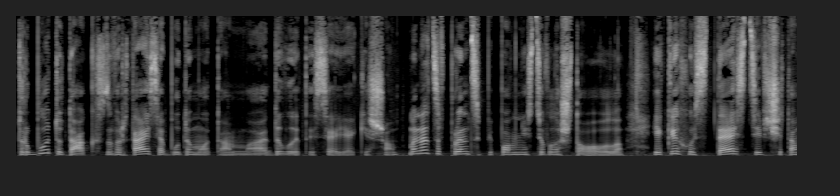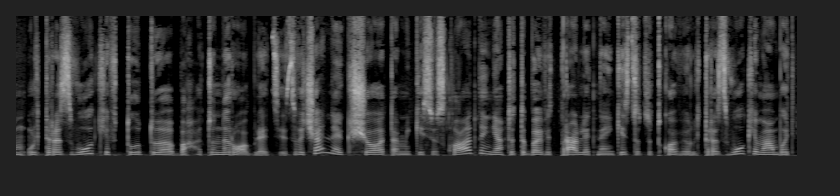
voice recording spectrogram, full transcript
турбує, то так, звертайся, будемо там е, дивитися, як і що. Мене це в принципі повністю влаштовувало. Якихось тестів чи там ультразвуків тут е, багато не роблять. Звичайно, якщо там якісь ускладнення, то тебе відправлять на якісь додаткові ультразвуки, мабуть.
